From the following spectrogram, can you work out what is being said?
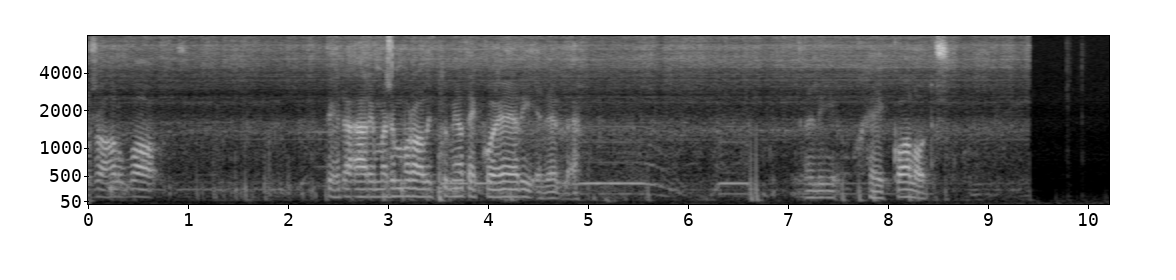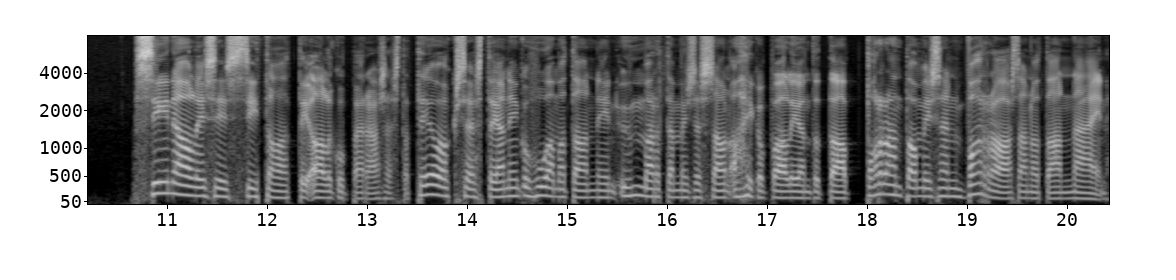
Osa haluaa tehdä äärimmäisen moraalittomia tekoja ja eri edelleen. Eli heikko aloitus. Siinä oli siis sitaatti alkuperäisestä teoksesta ja niin kuin huomataan, niin ymmärtämisessä on aika paljon tota, parantamisen varaa, sanotaan näin.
